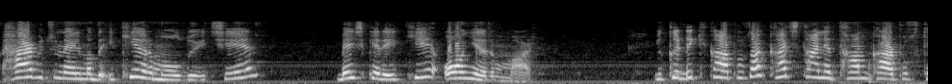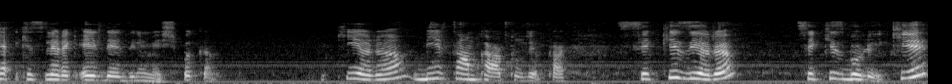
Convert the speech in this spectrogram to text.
her bütün elmada iki yarım olduğu için 5 kere 2 10 yarım var. Yukarıdaki karpuzlar kaç tane tam karpuz ke- kesilerek elde edilmiş? Bakın. 2 yarım, 1 tam karpuz yapar. 8 yarım, 8 bölü 2,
